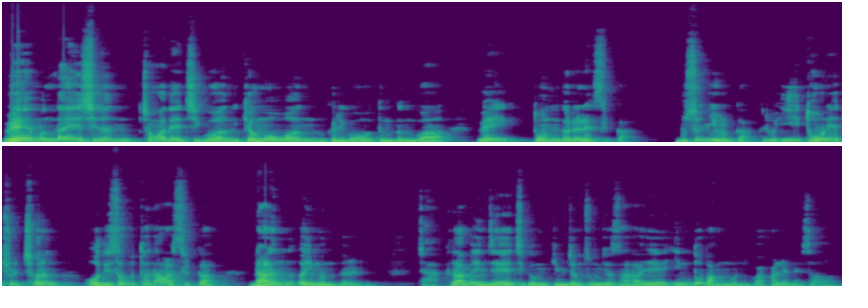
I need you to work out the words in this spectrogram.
왜 문다혜 씨는 청와대 직원, 경호원 그리고 등등과 왜 돈 거래를 했을까? 무슨 이유일까? 그리고 이 돈의 출처는 어디서부터 나왔을까? 라는 의문들. 자, 그 다음에 이제 지금 김정숙 여사의 인도 방문과 관련해서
